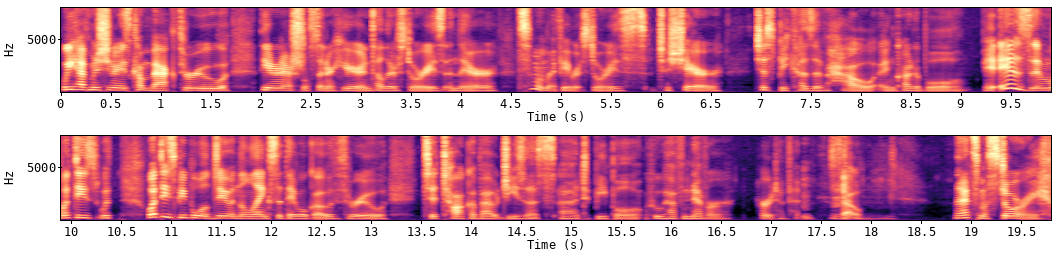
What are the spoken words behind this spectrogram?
We have missionaries come back through the International Center here and tell their stories, and they're some of my favorite stories to share just because of how incredible it is and what these what, what these people will do and the lengths that they will go through to talk about Jesus uh, to people who have never heard of him. So that's my story.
